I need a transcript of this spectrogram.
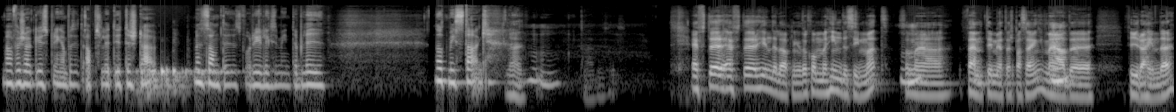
Man försöker ju springa på sitt absolut yttersta men samtidigt får det ju liksom inte bli något misstag. Nej. Mm. Efter, efter hinderlöpningen då kommer hindersimmet som Mm. är 50 meters bassäng med eh, fyra hinder.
